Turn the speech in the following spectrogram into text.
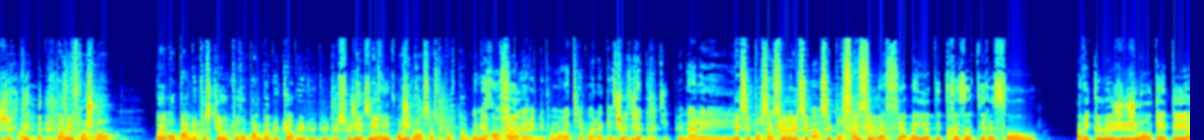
je veux dire... Non, mais franchement. Euh, on parle de tout ce qu'il y a autour, on ne parle pas du cœur du, sujet. Mais, on, franchement, c'est insupportable. Oui, mais, enfin, vrai Éric Dupond-Moretti, quoi. La question, c'est la politique pénale et. Mais c'est pour ça que c'est pour ça que. Ce qui s'est passé à Mayotte est très intéressant avec le jugement qui a été euh,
